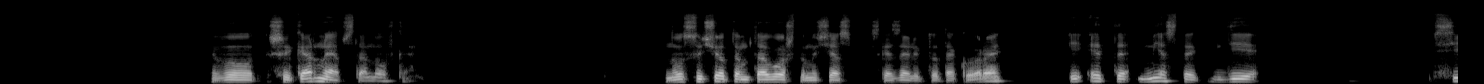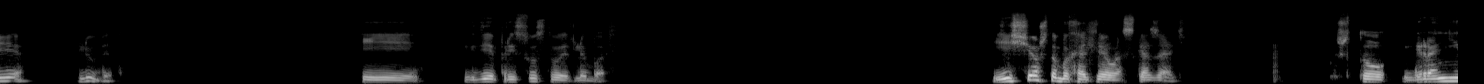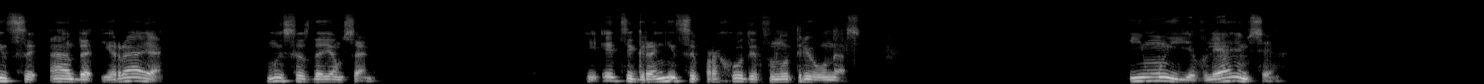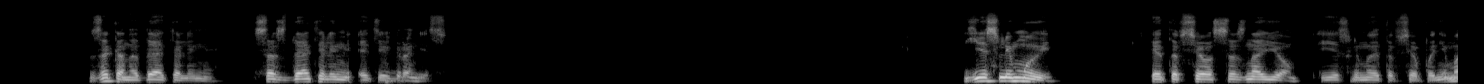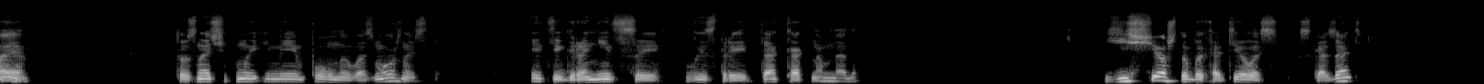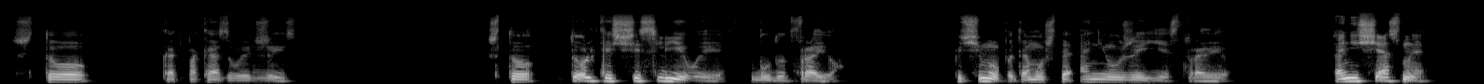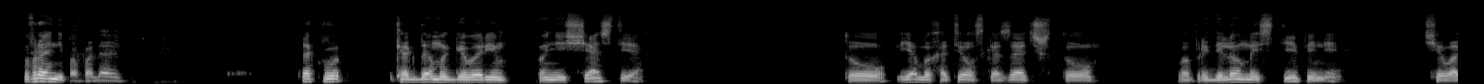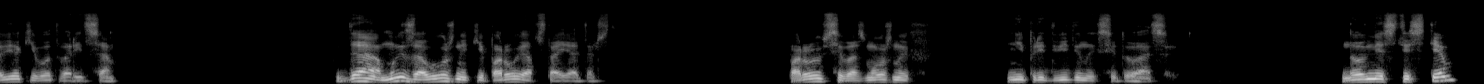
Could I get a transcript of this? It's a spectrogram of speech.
вот, шикарная обстановка. Но с учетом того, что мы сейчас сказали, кто такой рай, и это место, где все любят и где присутствует любовь. Еще что бы хотела сказать, что границы ада и рая мы создаем сами. И эти границы проходят внутри у нас. И мы являемся законодателями, создателями этих границ. Если мы это все осознаем, и если мы это все понимаем, то значит мы имеем полную возможность эти границы выстроить так, как нам надо. Еще что бы хотелось сказать, что, как показывает жизнь, что только счастливые будут в раю. Почему? Потому что они уже есть в раю. А несчастные в рай не попадают. Так вот, когда мы говорим о несчастье, то я бы хотел сказать, что в определенной степени человек его творит сам. Да, мы заложники порой обстоятельств, порой всевозможных непредвиденных ситуаций. Но вместе с тем,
